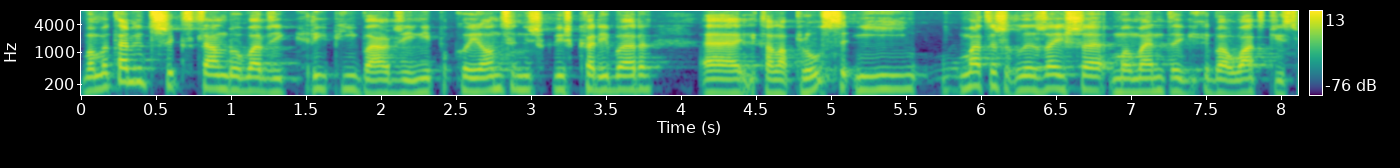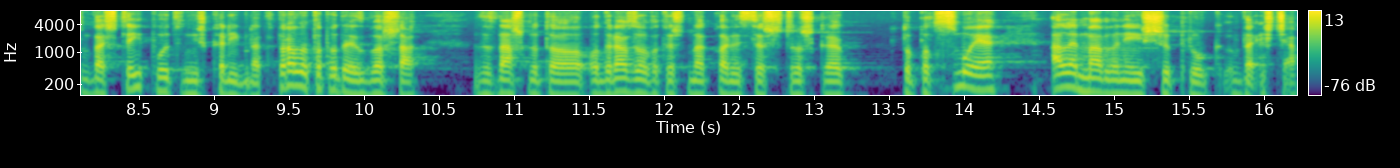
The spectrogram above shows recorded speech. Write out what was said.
Momentami Trix Clan był bardziej creepy, bardziej niepokojący niż, niż Kaliber e, i to na plus i ma też lżejsze momenty i chyba łatwiej słuchać tej płyty niż Kalibra. Prawda ta płyta jest gorsza, zaznaczmy to od razu, bo też na koniec też troszkę to podsumuję, ale ma mniejszy próg wejścia.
